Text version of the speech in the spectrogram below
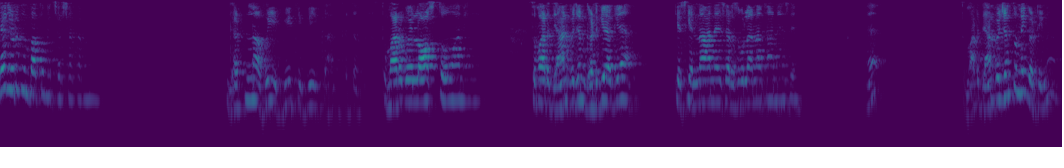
क्या ज़रूरत इन बातों की चर्चा करने करनी घटना हुई, बीती, दी, कहानी खत्म। तुम्हारा कोई लॉस तो हुआ नहीं है। तुम्हारा ध्यान भजन घट गया क्या? किसके ना आने से, रसगुल्ला ना खाने से? है? तुम्हारा ध्यान भजन तो नहीं घटी ना?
